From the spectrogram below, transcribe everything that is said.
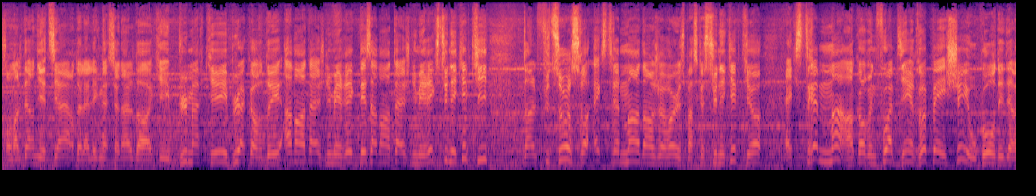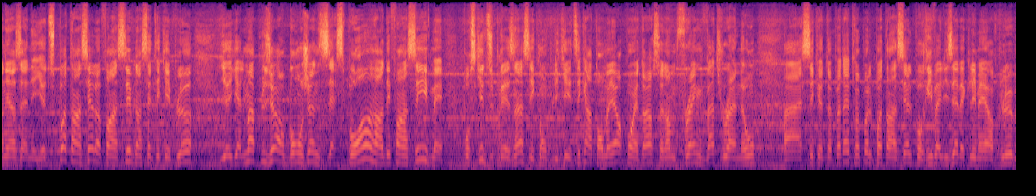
sont dans le dernier tiers de la Ligue nationale de hockey. But marqué, but accordé, avantage numérique, désavantage numérique. C'est une équipe qui, dans le futur, sera extrêmement dangereuse parce que c'est une équipe qui a extrêmement, encore une fois, bien repêché au cours des dernières années. Il y a du potentiel offensif dans cette équipe-là. Il y a également plusieurs bons jeunes espoirs en défensive, mais pour ce qui est du présent, c'est compliqué. Tu sais, quand ton meilleur pointeur se nomme Frank Vatrano, euh, c'est que tu n'as peut-être pas le potentiel pour rivaliser avec les meilleurs clubs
